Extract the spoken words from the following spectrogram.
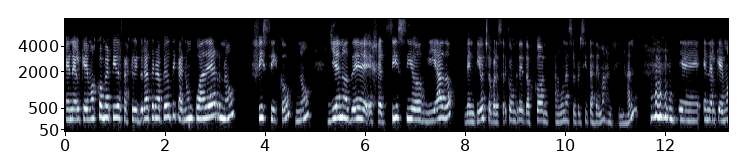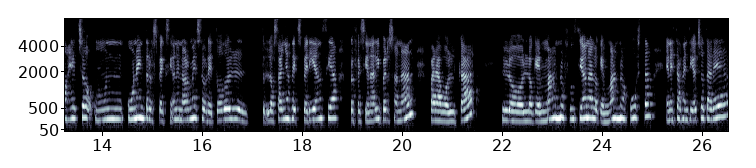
en el que hemos convertido esta escritura terapéutica en un cuaderno físico, ¿no? Lleno de ejercicios guiados 28 para ser concretos, con algunas sorpresitas de más al final, eh, en el que hemos hecho una introspección enorme sobre todos los años de experiencia profesional y personal para volcar lo, que más nos funciona, lo que más nos gusta en estas 28 tareas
